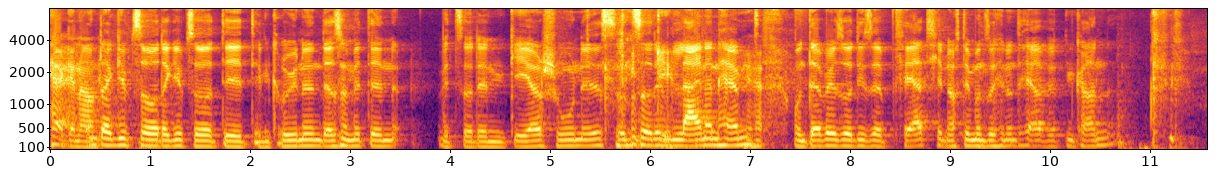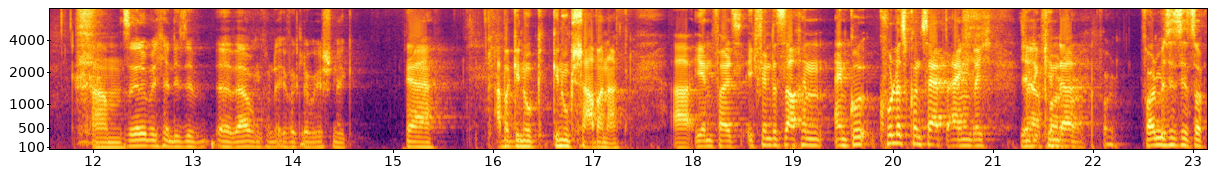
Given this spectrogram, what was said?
Ja, genau. Und dann gibt's so, da gibt's so die, den Grünen, der so mit den mit so den Gear-Schuhen ist und so dem Leinenhemd Ja. und der will so diese Pferdchen, auf denen man so hin und her wippen kann. Ähm, Das erinnert mich an diese äh, Werbung von der Eva Klawischnik. ja, aber genug, genug Schabernack. Äh, jedenfalls, ich finde das auch ein, ein cooles Konzept eigentlich. So die Kinder. voll, voll. Vor allem ist es jetzt auch,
